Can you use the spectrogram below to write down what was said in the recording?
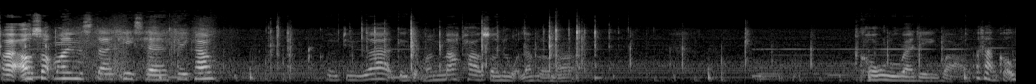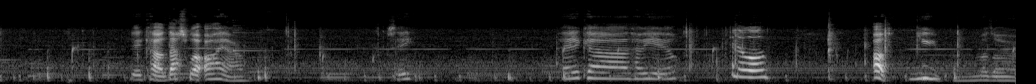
Right, I'll start mining the staircase here, okay, Cal? Go do that. Go get my map out so I know what level I'm at. Coal already, wow. I found gold. Yeah, Cal, that's where I am. See? Hey, Cal, how are you? Hello. Oh, you mother.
